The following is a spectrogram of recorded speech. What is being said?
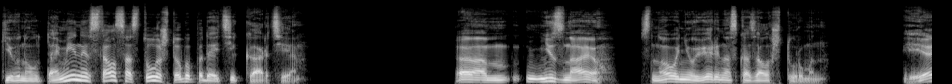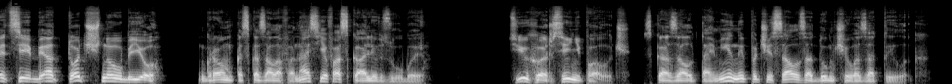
Кивнул Тамин и встал со стула, чтобы подойти к карте. «Эм, не знаю», — снова неуверенно сказал штурман. «Я тебя точно убью!» — громко сказал Афанасьев, оскалив зубы. «Тихо, Арсений Павлович», — сказал Тамин и почесал задумчиво затылок.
